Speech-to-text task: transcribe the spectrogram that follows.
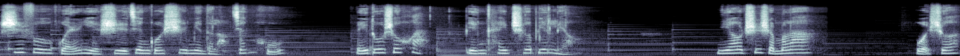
师傅果然也是见过世面的老江湖，没多说话。边开车边聊。你要吃什么啦？我说，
